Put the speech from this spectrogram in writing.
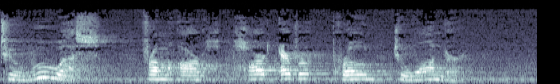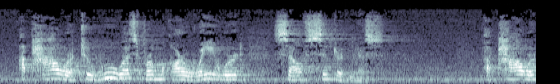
to woo us from our heart ever prone to wander, a power to woo us from our wayward self centeredness a power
